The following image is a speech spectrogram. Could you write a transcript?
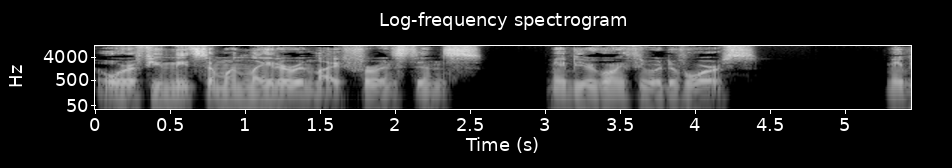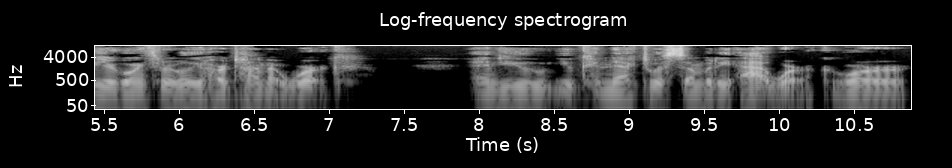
Or if you meet someone later in life, for instance, maybe you're going through a divorce. Maybe you're going through a really hard time at work and you, you connect with somebody at work or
